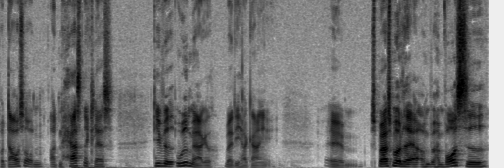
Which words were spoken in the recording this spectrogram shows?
på dagsordenen, og den herskende klasse, de ved udmærket, hvad de har gang i. Øhm, spørgsmålet er, om, om vores side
